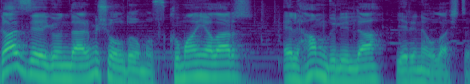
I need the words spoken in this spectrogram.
Gazze'ye göndermiş olduğumuz kumanyalar elhamdülillah yerine ulaştı.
